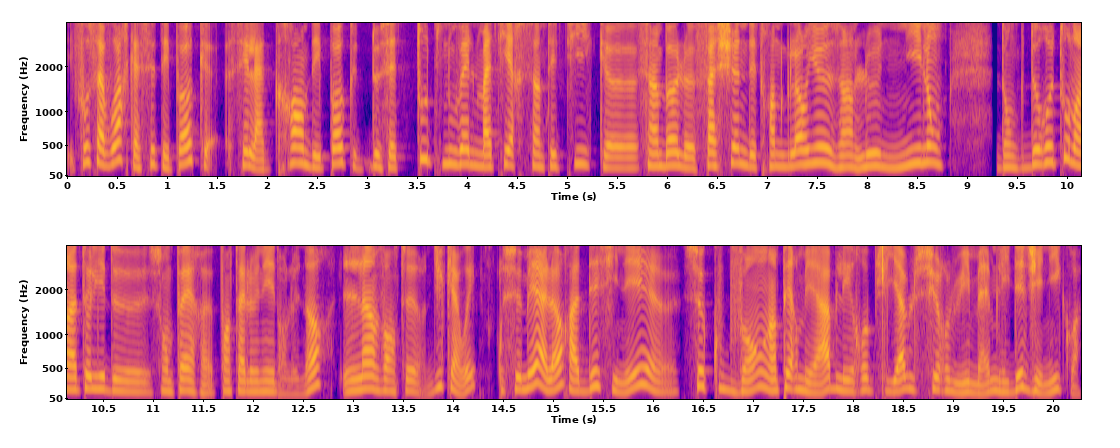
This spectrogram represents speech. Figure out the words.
Il faut savoir qu'à cette époque, c'est la grande époque de cette toute nouvelle matière synthétique, symbole fashion des Trente Glorieuses, hein, le nylon. Donc, de retour dans l'atelier de son père euh, pantalonné dans le Nord, l'inventeur du kawaii se met alors à dessiner euh, ce coupe-vent imperméable et repliable sur lui-même, l'idée de génie, quoi.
